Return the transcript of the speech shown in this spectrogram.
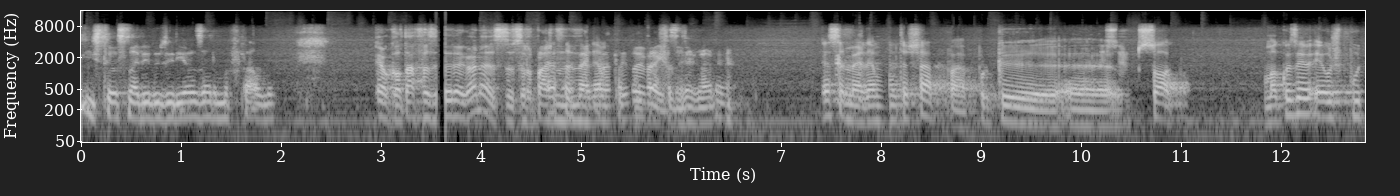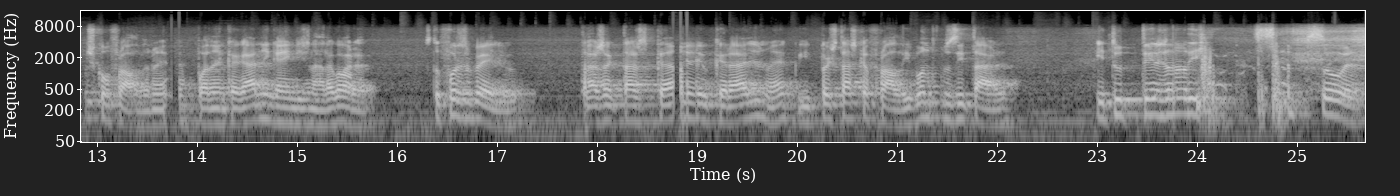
Isto, é o cenário do Geria a usar uma fralda. É o que ele está a fazer agora. Se, se reparas Essa na velha é o que Vai fazer agora. Essa merda é muito chato, pá, porque uh, só uma coisa é, é os putos com fralda, não é? Podem cagar, ninguém diz nada. Agora, se tu fores velho, estás, a- estás de cama e o caralho, não é? E depois estás com a fralda e vão-te visitar e tu tens ali sete pessoas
